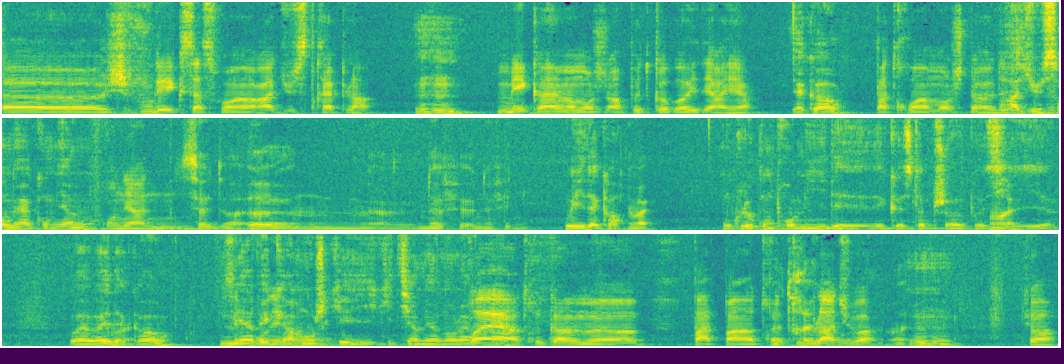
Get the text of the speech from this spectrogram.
Euh, je voulais que ça soit un radius très plat, Mhm. mais quand même un, un peu de cowboy derrière. D'accord. Pas trop un manche de. de- Radius, on est à combien On est à. Ça doit. Euh, 9, 9 et demi. Oui, d'accord. Ouais. Donc le compromis des, des custom shops aussi. Ouais. euh, Ouais, ouais, d'accord. Mais avec un manche qui, qui tient bien dans la Ouais, un truc quand même. euh, pas, pas un truc tout plat, tu vois. Ouais. Mhm. Tu vois.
